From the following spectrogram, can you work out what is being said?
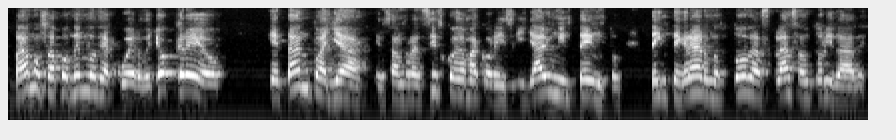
Vamos a ponernos de acuerdo. Yo creo que tanto allá en San Francisco de Macorís, y ya hay un intento de integrarnos todas las autoridades,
